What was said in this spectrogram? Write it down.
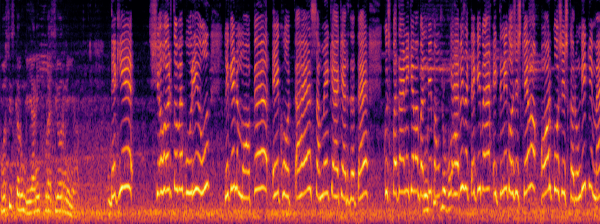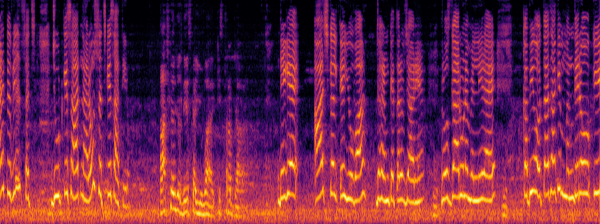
कोशिश करूँगी यानी पूरा श्योर नहीं है देखिए श्योर तो मैं पूरी हूँ लेकिन मौका एक होता है समय क्या कर देता है कुछ पता नहीं कि मैं बन भी पाऊँ। कह भी सकते हैं कि मैं इतनी कोशिश की मैं और कोशिश करूँगी कि मैं कभी सच झूठ के साथ ना रहूँ सच के साथ ही रहूँ। आजकल जो देश का युवा है किस तरफ़ जा रहा है? देखिए आजकल के युवा धर्म के तरफ़ जा रहे हैं हम्म। रोज़गार उन्हें मिल नहीं रहा है। कभी होता था कि मंदिरों के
